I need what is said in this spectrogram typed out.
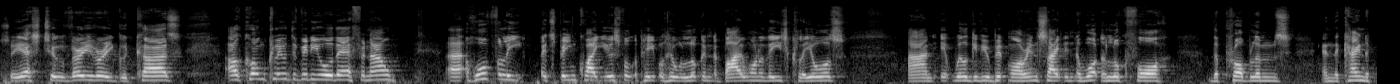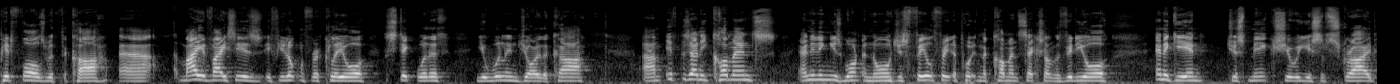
So yes, two very, very good cars. I'll conclude the video there for now. Uh, hopefully, it's been quite useful to people who are looking to buy one of these Clios and it will give you a bit more insight into what to look for, the problems, and the kind of pitfalls with the car. Uh, my advice is if you're looking for a Clio, stick with it. You will enjoy the car. Um, if there's any comments, anything you want to know, just feel free to put in the comment section on the video. And again, just make sure you subscribe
